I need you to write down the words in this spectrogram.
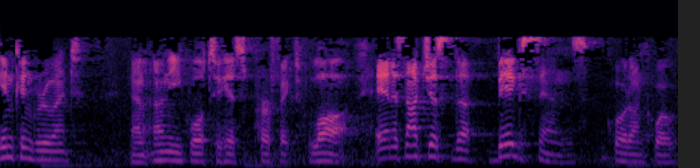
incongruent and unequal to his perfect law. And it's not just the big sins, quote unquote,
